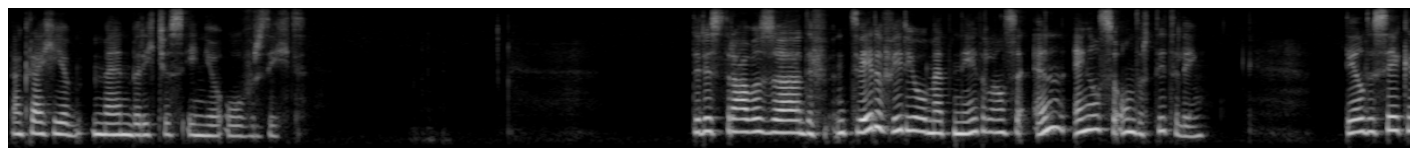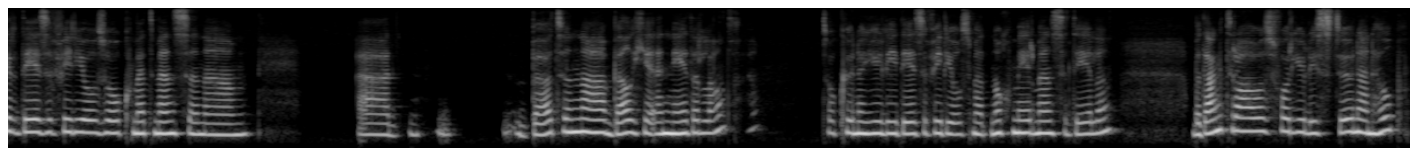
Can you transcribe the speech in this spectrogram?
Dan krijg je mijn berichtjes in je overzicht. Dit is trouwens uh, de tweede video met Nederlandse en Engelse ondertiteling. Deel dus zeker deze video's ook met mensen uh, uh, buiten België en Nederland. Zo kunnen jullie deze video's met nog meer mensen delen. Bedankt trouwens voor jullie steun en hulp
